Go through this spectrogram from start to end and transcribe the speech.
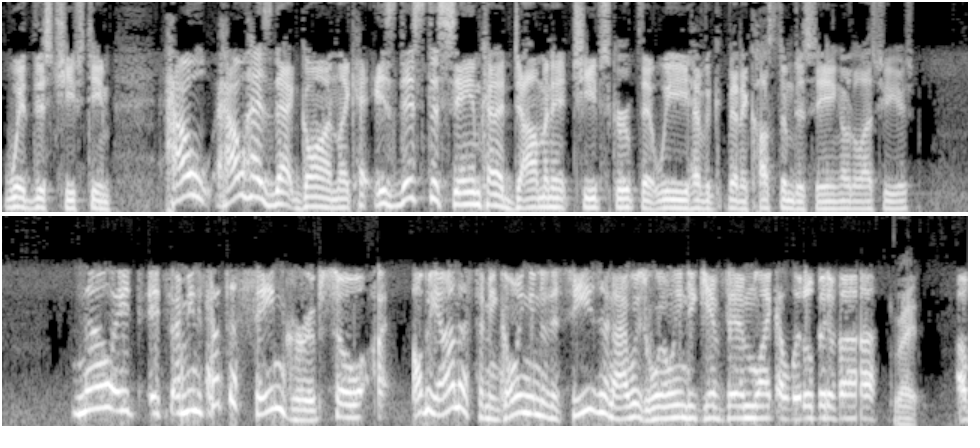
with this Chiefs team. How how has that gone? Like, is this the same kind of dominant Chiefs group that we have been accustomed to seeing over the last few years? No, it, it's. I mean, it's not the same group. So I, I'll be honest. I mean, going into the season, I was willing to give them like a little bit of a right a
